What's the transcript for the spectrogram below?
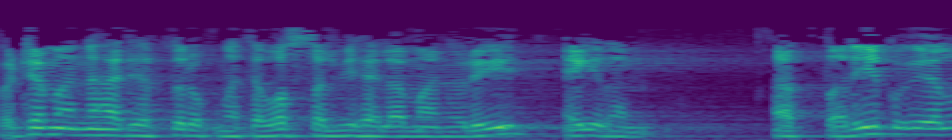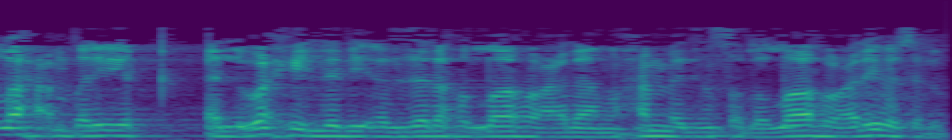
فكما أن هذه الطرق نتوصل بها إلى ما نريد أيضا الطريق إلى الله عن طريق الوحي الذي أنزله الله على محمد صلى الله عليه وسلم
